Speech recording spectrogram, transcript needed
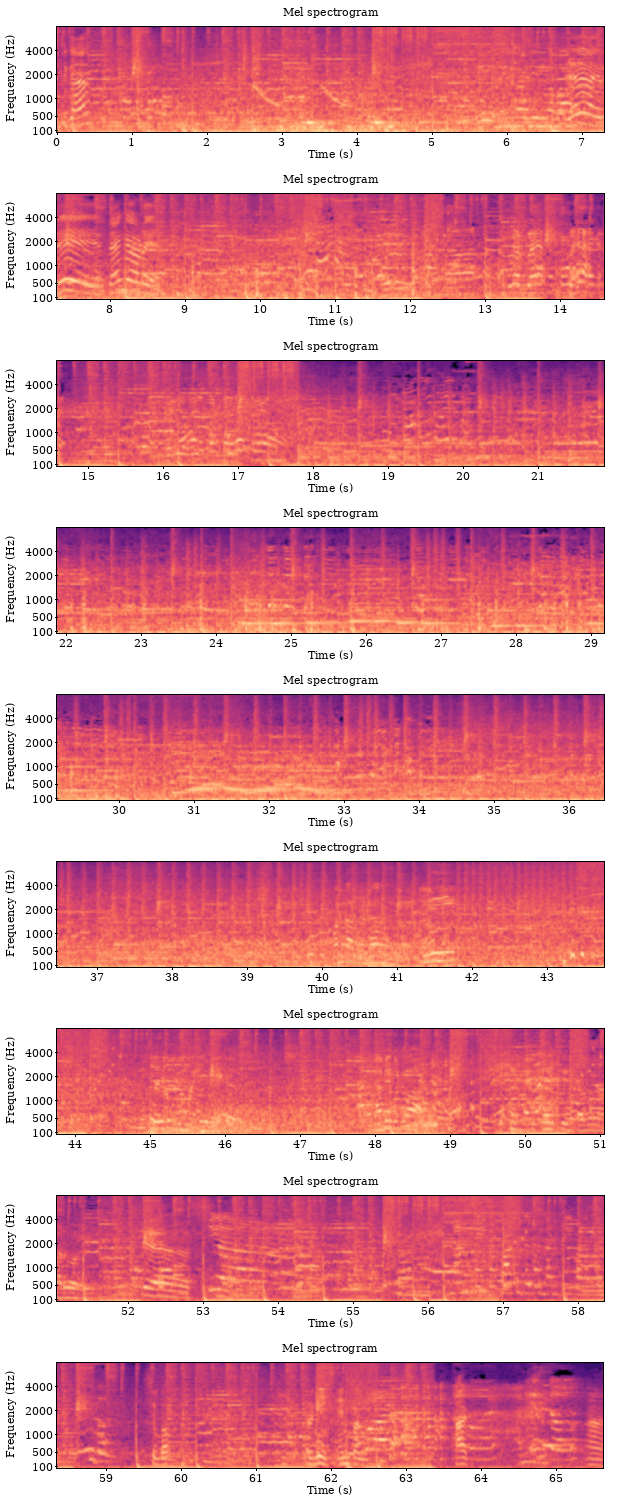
வச்சுக்க. ஏ ரே தேங்காயோட இல்ல அப்படியே கொட்டு வா எஸ் நன்றி நன்றி வணக்கம் சுபம் சுபம் நீ என் பண்ணு ஹார்ட் ஆ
